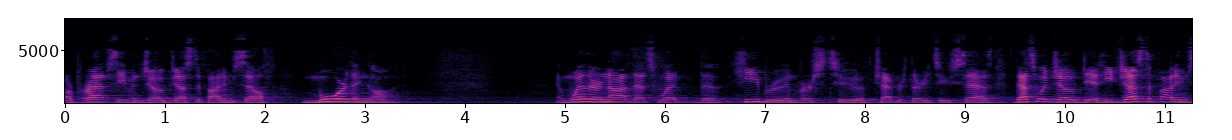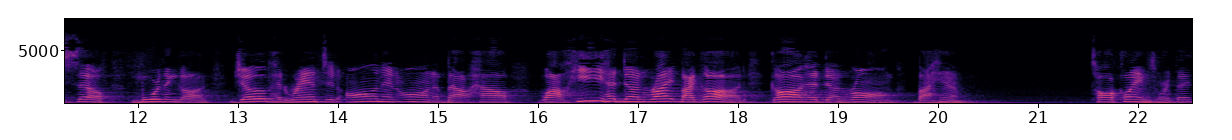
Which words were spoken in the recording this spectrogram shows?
or perhaps even Job justified himself more than God. And whether or not that's what the Hebrew in verse 2 of chapter 32 says, that's what Job did. He justified himself more than God. Job had ranted on and on about how while he had done right by God, God had done wrong by him. Tall claims, weren't they?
